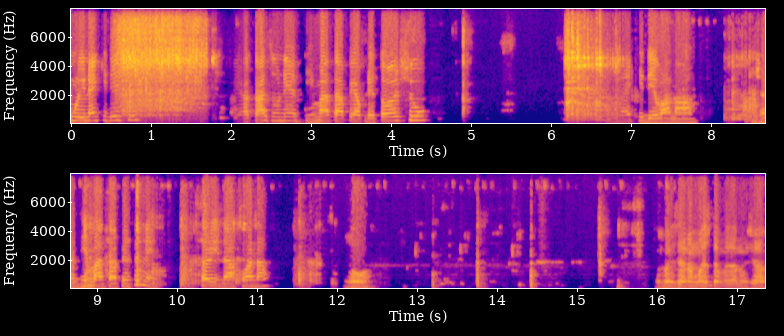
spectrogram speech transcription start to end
ડુંગળી નાખી દઈશું. આ કાજુ ને ધીમા તાપે આપણે તળશું. નાખી દેવાના અચ્છા ધીમા તાપે છે ને, તળી નાખવાના. જો તો ભાઈ છે ને મસ્ત મજાનું શાક.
